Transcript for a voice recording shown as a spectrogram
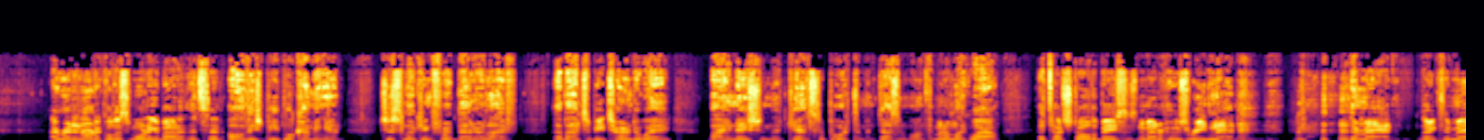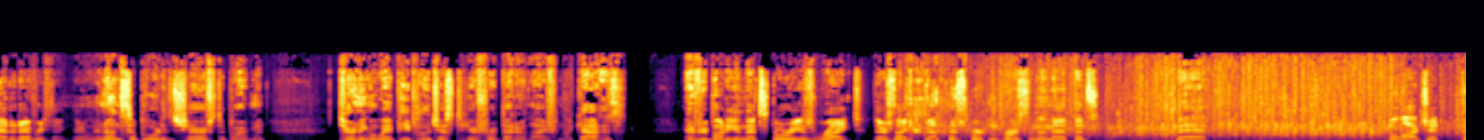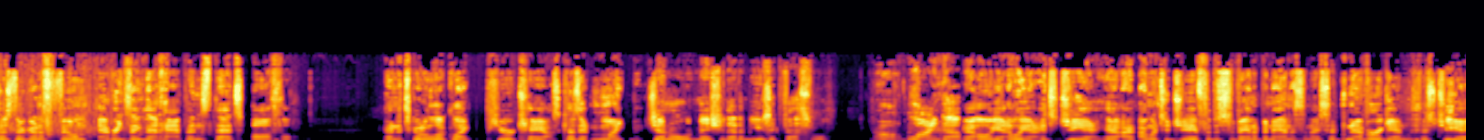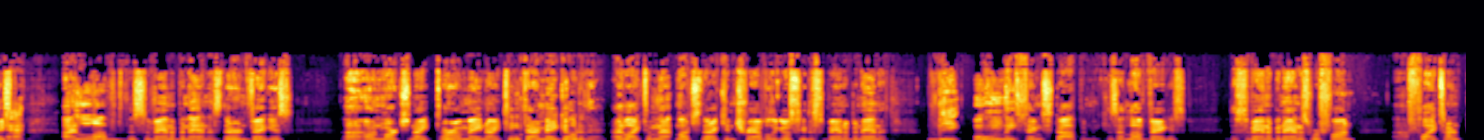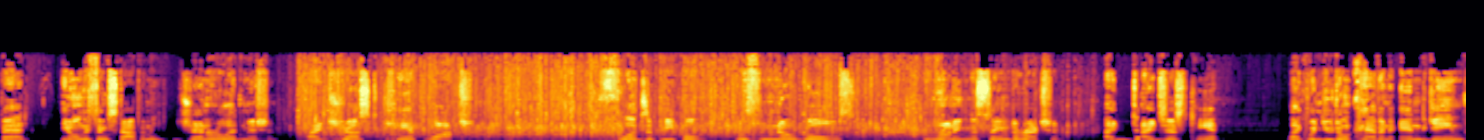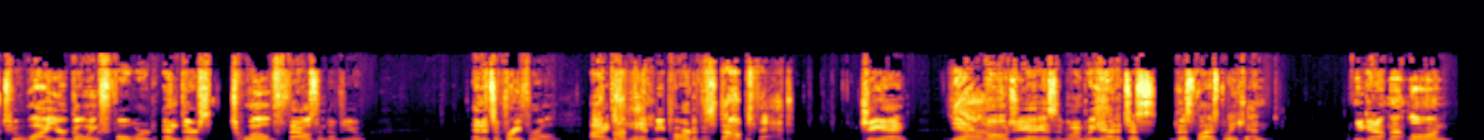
I read an article this morning about it that said all these people coming in just looking for a better life, about to be turned away by a nation that can't support them and doesn't want them. And I'm like, wow, that touched all the bases. No matter who's reading that, they're mad. Like they're mad at everything. You know, an unsupported sheriff's department turning away people who just here for a better life. I'm like, God, it's everybody in that story is right. There's like not a certain person in that that's bad. But watch it because they're going to film everything that happens that's awful. And it's going to look like pure chaos because it might be. General admission at a music festival. Oh, man. lined up. Yeah, oh yeah, oh yeah, it's GA. Yeah, I, I went to GA for the Savannah Bananas, and I said never again with this GA. Yeah. stuff. I loved the Savannah Bananas. They're in Vegas uh, on March night or uh, May nineteenth. I may go to that. I liked them that much that I can travel to go see the Savannah Bananas. The only thing stopping me because I love Vegas, the Savannah Bananas were fun. Uh, flights aren't bad. The only thing stopping me, general admission. I just can't watch floods of people with no goals running the same direction. I, I just can't. Like when you don't have an end game to why you're going forward and there's 12,000 of you and it's a free for all, I, thought can't be part of it. Stop that. GA? Yeah. No, GA is, we had it just this last weekend. You get out in that lawn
